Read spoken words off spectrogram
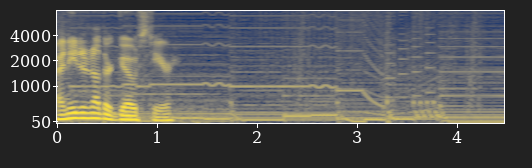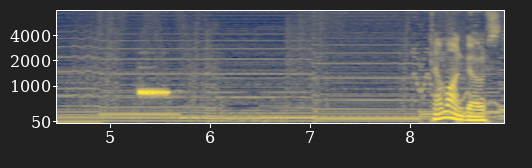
I need another ghost here. Come on, ghost.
